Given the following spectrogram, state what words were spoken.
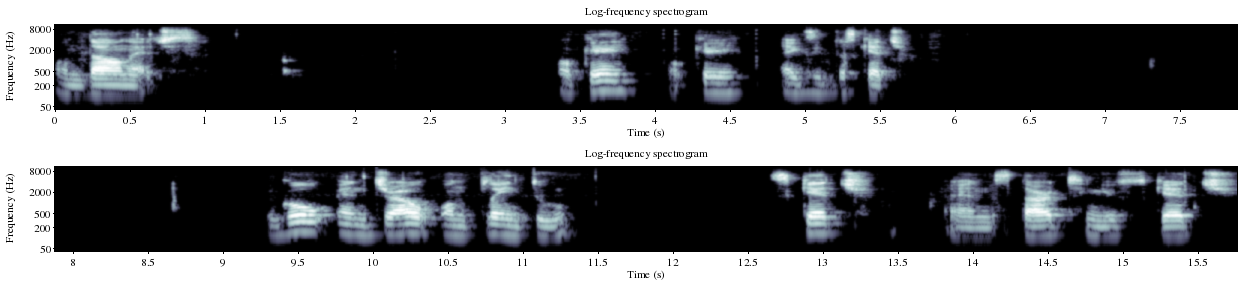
on down edges okay okay exit the sketch. Go and draw on plane 2 sketch and start new sketch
